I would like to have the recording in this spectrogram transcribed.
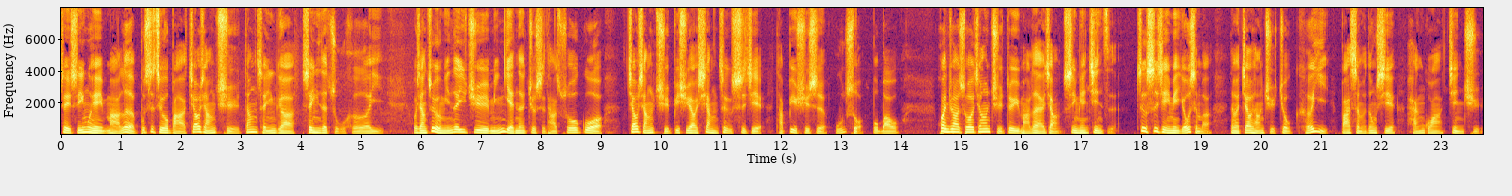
这也是因为马勒不是只有把交响曲当成一个声音的组合而已。我想最有名的一句名言呢，就是他说过：“交响曲必须要向这个世界，它必须是无所不包。”换句话说，交响曲对于马勒来讲是一面镜子，这个世界里面有什么，那么交响曲就可以把什么东西含括进去。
